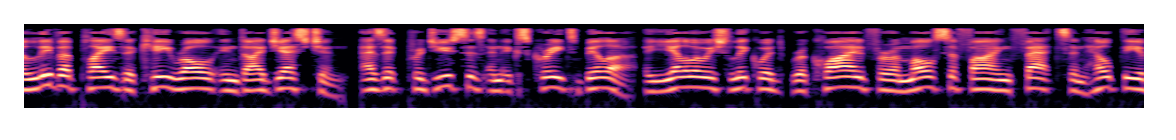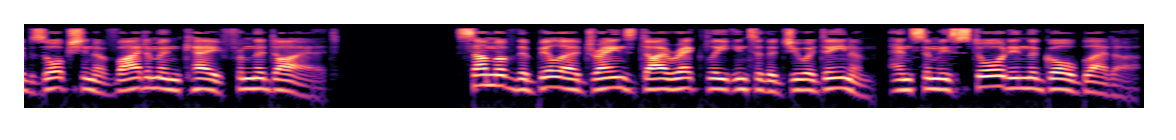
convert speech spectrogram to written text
The liver plays a key role in digestion, as it produces and excretes bile a yellowish liquid required for emulsifying fats and help the absorption of vitamin K from the diet. Some of the bile drains directly into the duodenum, and some is stored in the gallbladder.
